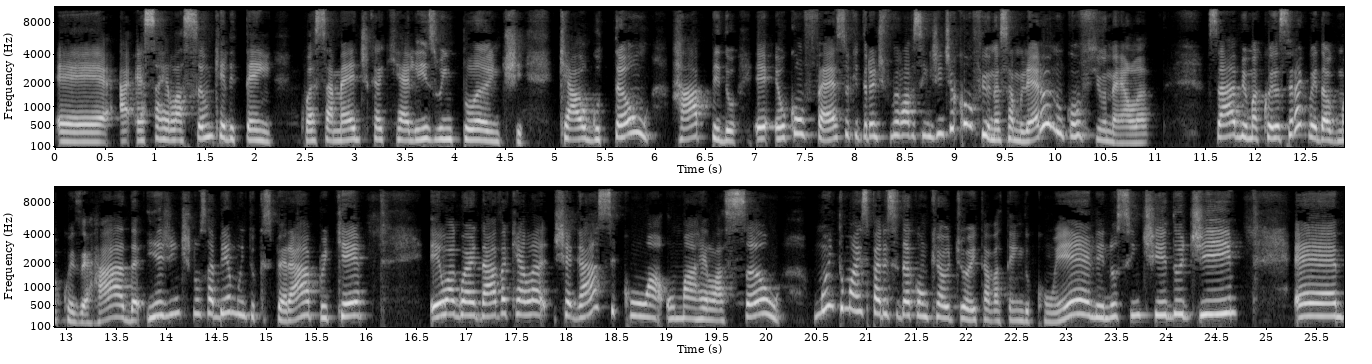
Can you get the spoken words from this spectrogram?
é, a, essa relação que ele tem com essa médica que realiza o implante, que é algo tão rápido. Eu, eu confesso que durante o filme eu falava assim, gente, eu confio nessa mulher ou eu não confio nela? Sabe, uma coisa, será que vai dar alguma coisa errada? E a gente não sabia muito o que esperar, porque eu aguardava que ela chegasse com a, uma relação muito mais parecida com o que o Joey estava tendo com ele, no sentido de é,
